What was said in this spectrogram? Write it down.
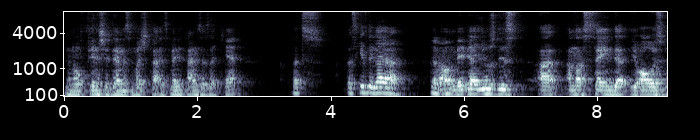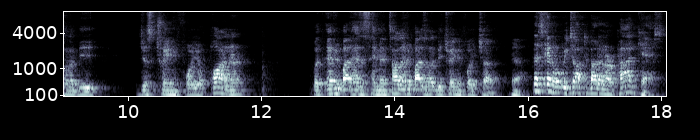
You know, finish them as much time, as many times as I can. Let's, let's give the guy a, you know, maybe I use this, uh, I'm not saying that you're always gonna be just training for your partner, but everybody has the same mentality, everybody's gonna be training for each other. Yeah. That's kind of what we talked about in our podcast.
